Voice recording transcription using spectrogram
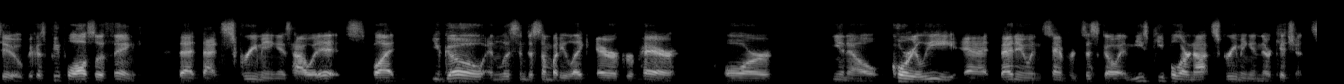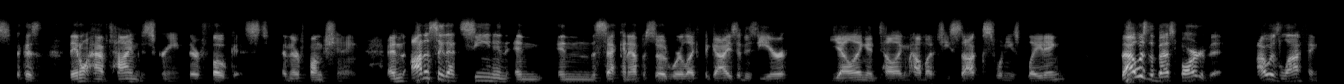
too, because people also think that that screaming is how it is. But you go and listen to somebody like Eric Ripert or you know Corey Lee at Benu in San Francisco, and these people are not screaming in their kitchens because they don't have time to scream. They're focused and they're functioning. And honestly, that scene in in in the second episode where like the guy's in his ear yelling and telling him how much he sucks when he's plating, that was the best part of it. I was laughing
